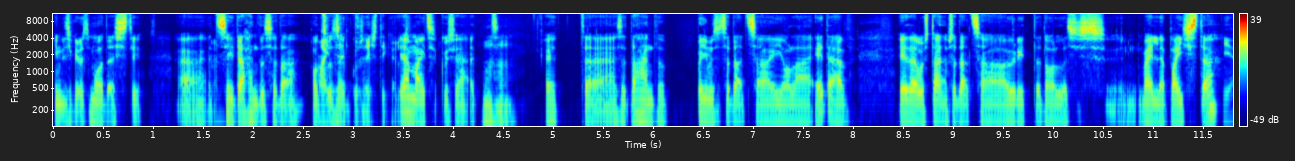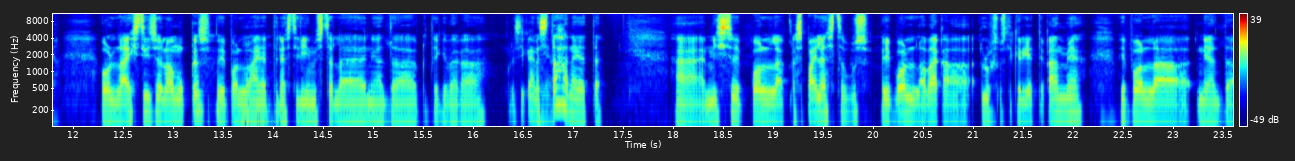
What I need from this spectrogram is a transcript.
inglise keeles modesty, et see ei tähenda seda otseselt maitsekus eesti jah, keeles. maitsekus jah, et mm. -hmm. et äh, see tähendab põhimõtteliselt seda, et sa ei ole edev. edevus tähendab seda, et sa üritad olla siis välja paista Jah., olla hästi iseloomukas, võib-olla Mhm. näidata ennast inimestele nii-öelda kuidagi väga, kuidas iganes Jah. sa tahad näidata. Mis võib olla kas paljastavus, võib olla väga luksuslike riiete kandmine, võib olla nii-öelda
